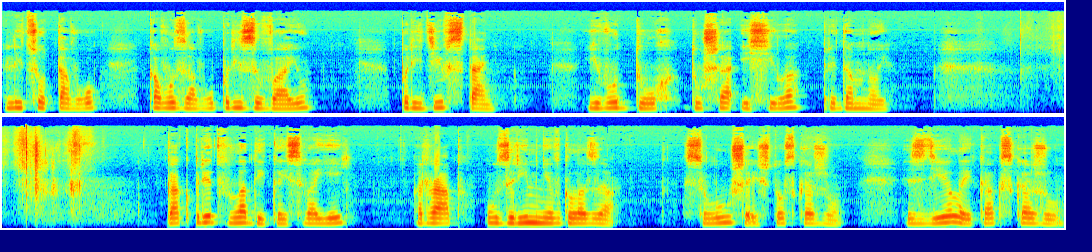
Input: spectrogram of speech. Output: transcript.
лицо того, кого зову, призываю, приди, встань его дух, душа и сила предо мной. Как пред владыкой своей, раб, узри мне в глаза, слушай, что скажу, сделай, как скажу,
